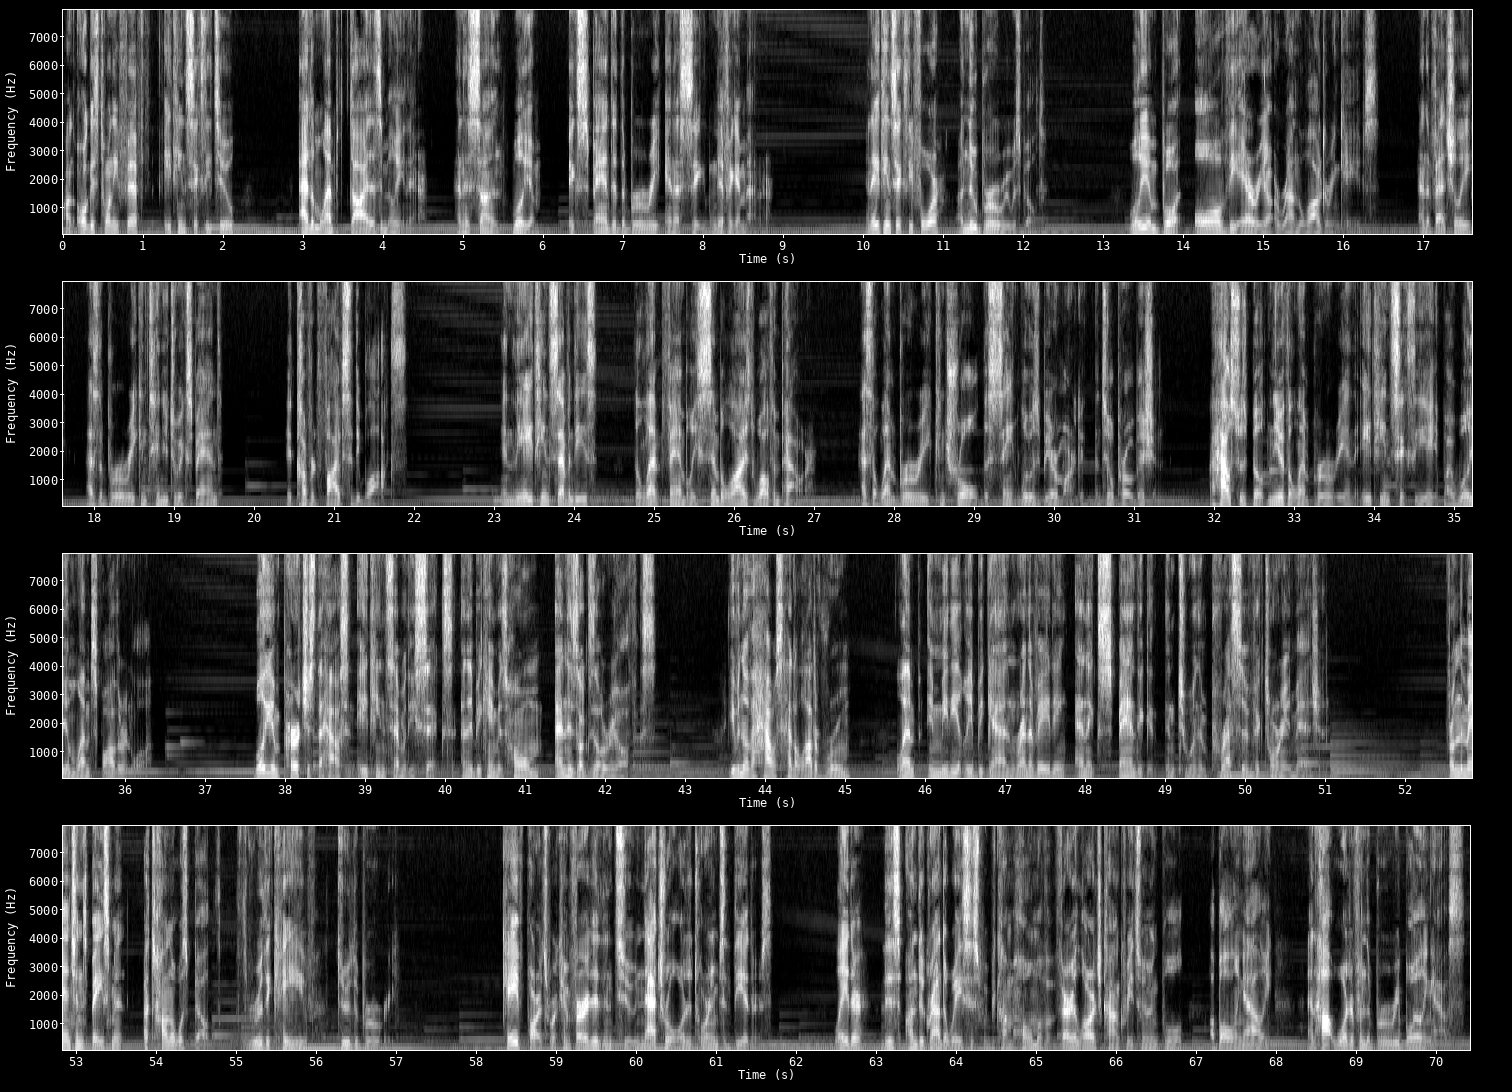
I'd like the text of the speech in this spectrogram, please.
On August 25, 1862, Adam Lemp died as a millionaire, and his son, William, expanded the brewery in a significant manner. In 1864, a new brewery was built. William bought all of the area around the lagering caves, and eventually, as the brewery continued to expand, it covered five city blocks. In the 1870s, the Lemp family symbolized wealth and power, as the Lemp Brewery controlled the St. Louis beer market until Prohibition. A house was built near the Lemp Brewery in 1868 by William Lemp's father in law. William purchased the house in 1876, and it became his home and his auxiliary office. Even though the house had a lot of room, Lemp immediately began renovating and expanding it into an impressive Victorian mansion. From the mansion's basement, a tunnel was built through the cave through the brewery. Cave parts were converted into natural auditoriums and theaters. Later, this underground oasis would become home of a very large concrete swimming pool, a bowling alley, and hot water from the brewery boiling house.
